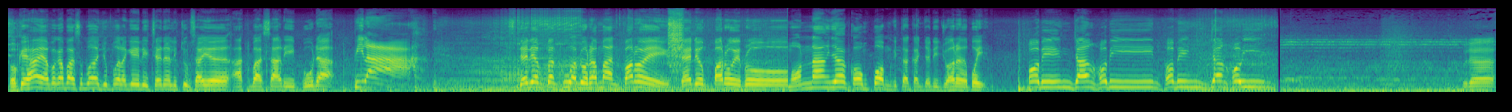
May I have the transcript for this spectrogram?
Okey, hai apa khabar semua? Jumpa lagi di channel YouTube saya Akbar Sari Budak Pilah. Stadium Tengku Abdul Rahman Paroi. Stadium Paroi bro. Monang je confirm kita akan jadi juara poi. Hobin Jang Hobin, Hobin Jang Hobin. Sudah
